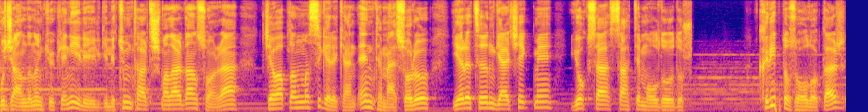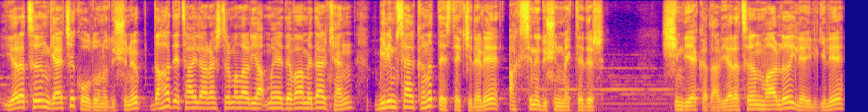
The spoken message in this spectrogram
Bu canlının kökeni ile ilgili tüm tartışmalardan sonra cevaplanması gereken en temel soru yaratığın gerçek mi yoksa sahte mi olduğudur. Kriptozoologlar yaratığın gerçek olduğunu düşünüp daha detaylı araştırmalar yapmaya devam ederken bilimsel kanıt destekçileri aksini düşünmektedir. Şimdiye kadar yaratığın varlığı ile ilgili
